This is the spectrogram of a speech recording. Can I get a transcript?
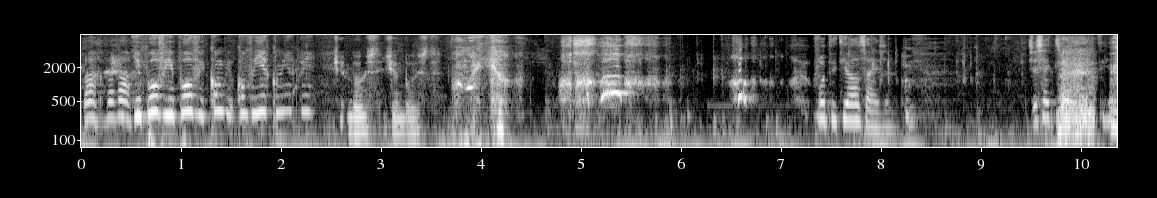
Wacht, wacht, wacht. Hierboven, hierboven. Kom, kom van hier, kom hier, kom hier. Jump boost. Jump boost. Oh my god. Voor dit jaar zijn ze. Ze zijn twee.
